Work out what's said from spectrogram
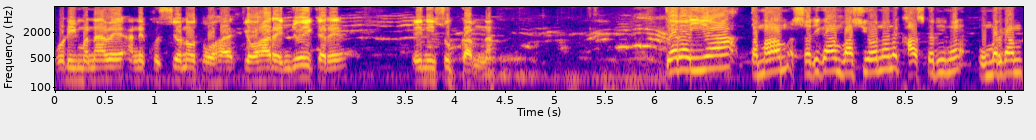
હોળી મનાવે અને ખુશીઓનો તહેવાર તહેવાર એન્જોય કરે એની શુભકામના. ત્યારે અહીંયા તમામ સરીગામ વાસીઓને અને ખાસ કરીને ઉમરગામ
